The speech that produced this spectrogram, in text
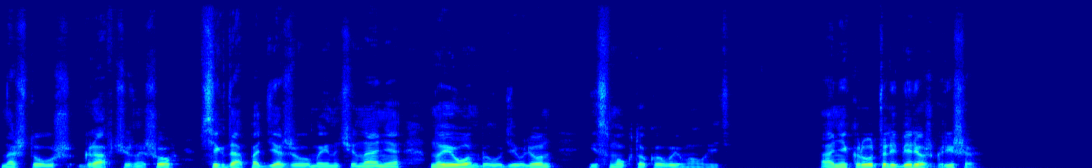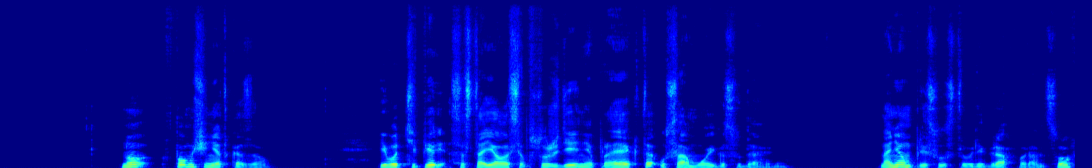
на что уж граф Чернышов всегда поддерживал мои начинания, но и он был удивлен и смог только вымолвить. «А не круто ли берешь, Гриша?» Но в помощи не отказал. И вот теперь состоялось обсуждение проекта у самой государыни. На нем присутствовали граф Воронцов,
